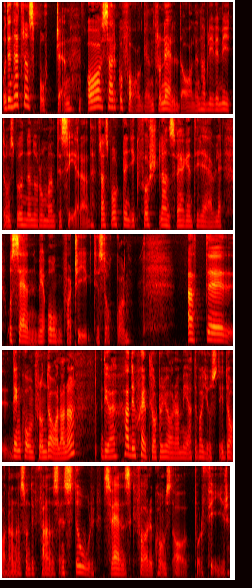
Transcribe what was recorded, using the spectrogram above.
Och den här transporten av sarkofagen från Älvdalen har blivit mytomspunnen och romantiserad. Transporten gick först landsvägen till Gävle och sen med ångfartyg till Stockholm. Att eh, den kom från Dalarna det hade självklart att göra med att det var just i Dalarna som det fanns en stor svensk förekomst av porfyr.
